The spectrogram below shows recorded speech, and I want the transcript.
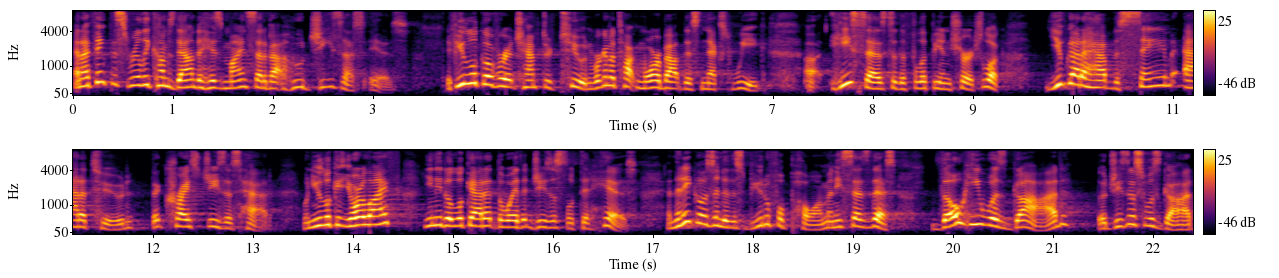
And I think this really comes down to his mindset about who Jesus is. If you look over at chapter 2, and we're going to talk more about this next week, uh, he says to the Philippian church, Look, you've got to have the same attitude that Christ Jesus had. When you look at your life, you need to look at it the way that Jesus looked at his. And then he goes into this beautiful poem and he says this Though he was God, though Jesus was God,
